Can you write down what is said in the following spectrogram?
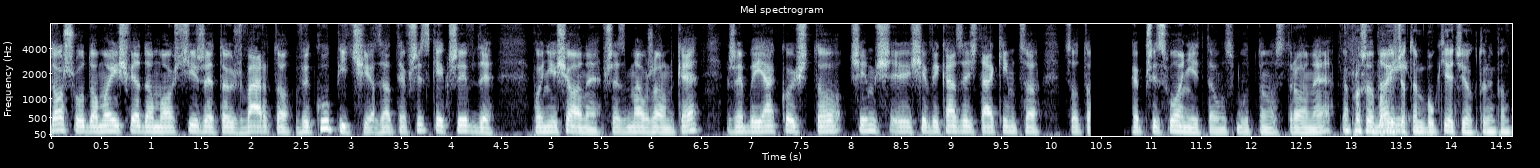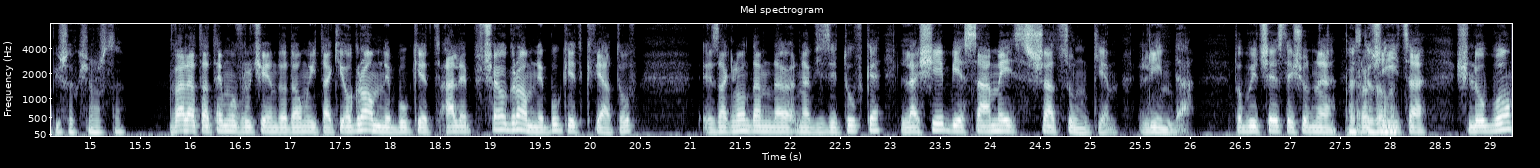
doszło do mojej świadomości, że to już warto wykupić się za te wszystkie krzywdy poniesione przez małżonkę, żeby jakoś to czymś e, się wykazać takim, co, co to przysłoni tą smutną stronę. A proszę No opowiedzieć i- o tym bukiecie, o którym pan pisze w książce. Dwa lata temu wróciłem do domu i taki ogromny bukiet, ale przeogromny bukiet kwiatów. Zaglądam na, na wizytówkę dla siebie samej z szacunkiem. Linda. To były 37 Pańska rocznica ślubu.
